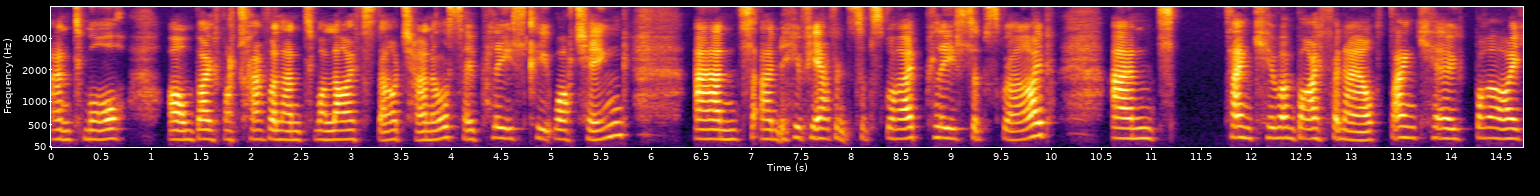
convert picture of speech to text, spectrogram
and more on both my travel and my lifestyle channel so please keep watching. And um, if you haven't subscribed please subscribe. And thank you and bye for now. Thank you. Bye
